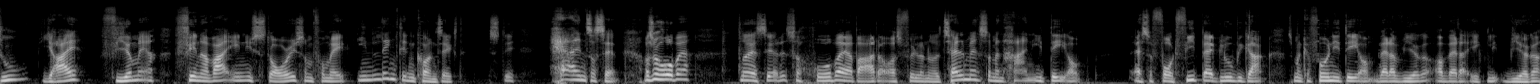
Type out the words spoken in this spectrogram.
du, jeg, firmaer finder vej ind i story som format i en LinkedIn-kontekst. Så det her er interessant. Og så håber jeg, når jeg ser det, så håber jeg bare, at der også følger noget tal med, så man har en idé om, altså får et feedback loop i gang, så man kan få en idé om, hvad der virker og hvad der ikke virker,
